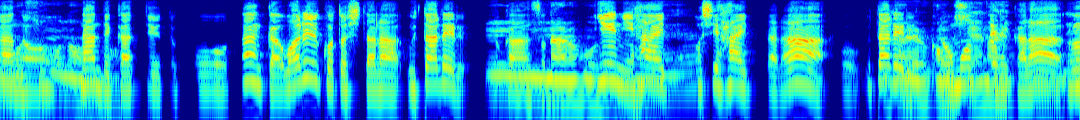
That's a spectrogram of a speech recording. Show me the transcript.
あの、なんでかっていうと、こう、なんか悪いことしたら撃たれるとか、うんその、家に入っ、押し入ったら、撃たれるって思ってるから、うね。う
